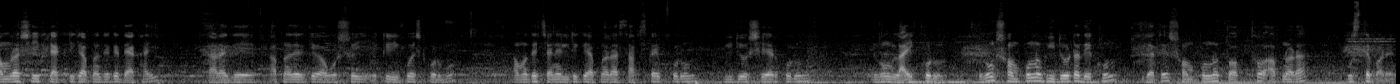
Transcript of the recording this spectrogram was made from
আমরা সেই ফ্ল্যাটটিকে আপনাদেরকে দেখাই। তার আগে আপনাদেরকে অবশ্যই একটি রিকোয়েস্ট করব। আমাদের চ্যানেলটিকে আপনারা সাবস্ক্রাইব করুন ভিডিও শেয়ার করুন এবং লাইক করুন এবং সম্পূর্ণ ভিডিওটা দেখুন, যাতে সম্পূর্ণ তথ্য আপনারা বুঝতে পারেন।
